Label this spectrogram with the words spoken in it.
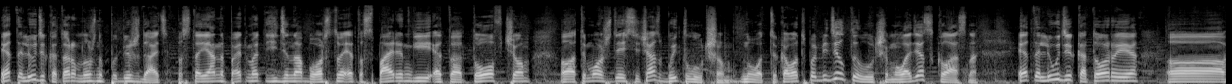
Это люди, которым нужно побеждать постоянно, поэтому это единоборство, это спарринги, это то, в чем э, ты можешь здесь сейчас быть лучшим. Ну вот, ты кого-то победил, ты лучший, молодец, классно. Это люди, которые э,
